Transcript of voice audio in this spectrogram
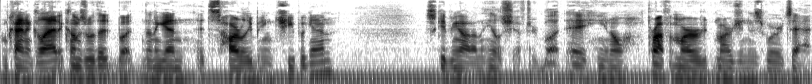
I'm kind of glad it comes with it. But then again, it's Harley being cheap again skipping out on the heel shifter. But hey, you know, profit mar margin is where it's at.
